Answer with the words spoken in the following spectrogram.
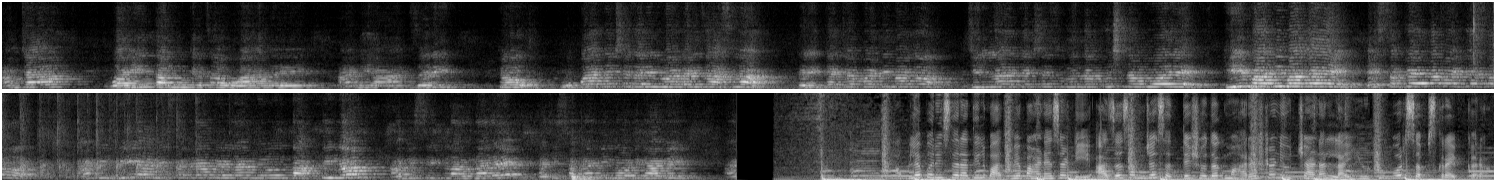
आमच्या वाई तालुक्याचा वाद आहे. आणि आज जरी तो उपाध्यक्ष जरी विभागाचा असला तरी त्याच्या पाठीमाग जिल्हा अध्यक्ष सुनंदा कृष्ण मोरे ही पाठीमाग आहे. हे सगळ्यांना माहिती असावं. आणि ही आम्ही सगळ्या महिला मिळून ताकदीनं आम्ही सीट लावणार आहे. त्याची सगळ्यांनी नोट घ्यावी. आपल्या परिसरातील बातम्या पाहण्यासाठी आजच आमच्या सत्यशोधक महाराष्ट्र न्यूज चॅनलला यूट्यूबवर सबस्क्राईब करा.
